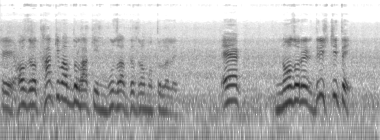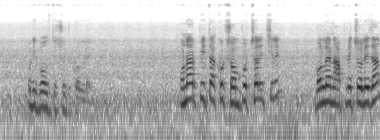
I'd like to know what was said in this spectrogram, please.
সে হজরত হাকিম আব্দুল হাকিম মুজাদ্দ রহমতুল্লাহ এক নজরের দৃষ্টিতে উনি বলতে শুরু করলেন। ওনার পিতা খুব সম্পদশালী ছিলেন। বললেন, আপনি চলে যান।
